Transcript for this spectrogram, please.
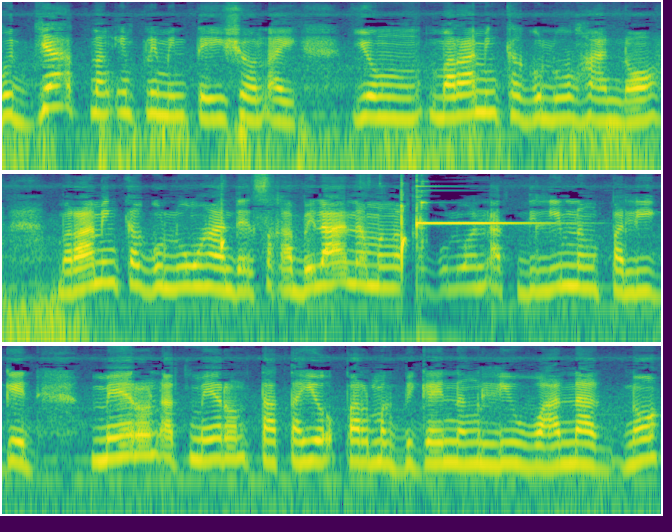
hudyat ng implementation ay yung maraming kaguluhan, no? Maraming kaguluhan dahil sa kabila ng mga kaguluhan dilim ng paligid, meron at meron tatayo para magbigay ng liwanag, no?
